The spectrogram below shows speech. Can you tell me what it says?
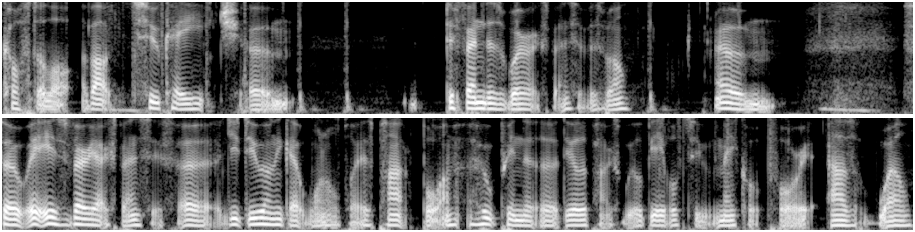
cost a lot, about two K each. Um, defenders were expensive as well. Um, so it is very expensive. Uh, you do only get one all players pack, but I'm hoping that uh, the other packs will be able to make up for it as well.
